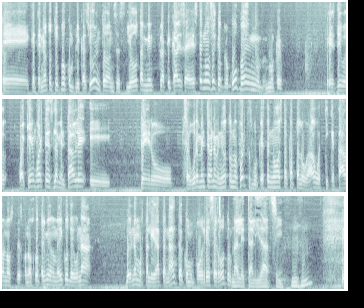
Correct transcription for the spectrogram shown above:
eh, que tenía otro tipo de complicación. Entonces, yo también platicaba, dice, este no es el que preocupa, como que es, digo, cualquier muerte es lamentable, y, pero seguramente van a venir otros más fuertes porque este no está catalogado o etiquetado, no desconozco términos médicos de una de una mortalidad tan alta como podría ser otro. Una letalidad, sí. sí,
